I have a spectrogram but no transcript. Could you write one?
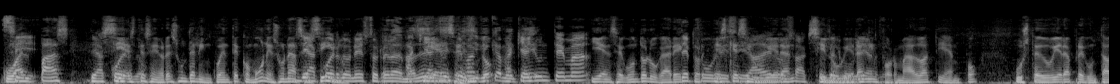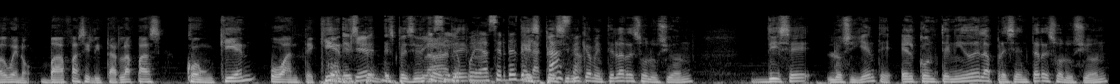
cuál Sí, paz de si este señor es un delincuente común, es un De asesino. acuerdo, Néstor. Pero además aquí, de hay específicamente- aquí hay un tema... Y en segundo lugar, de Héctor, es que si, de hubieran, lo hubieran gobierno. informado a tiempo, usted hubiera preguntado, bueno, ¿va a facilitar la paz con quién o ante quién? ¿Con Espe- quién? específicamente, si lo puede hacer desde la casa. específicamente la resolución dice lo siguiente, el contenido de la presente resolución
